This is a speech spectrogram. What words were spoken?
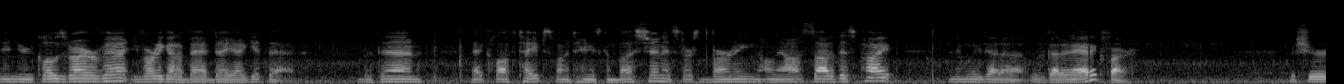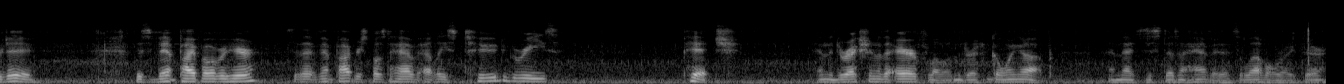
in your clothes dryer vent you've already got a bad day I get that. But then that cloth tape spontaneous combustion it starts burning on the outside of this pipe and then we've got a we've got an attic fire. We sure do. This vent pipe over here see that vent pipe? You're supposed to have at least two degrees pitch in the direction of the airflow, in the direction going up. And that just doesn't have it. It's a level right there.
